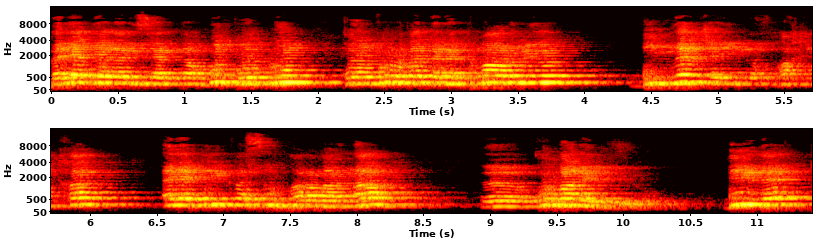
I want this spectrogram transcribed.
Belediyeler üzerinden bu toplum kontrol ve denetime alınıyor. Binlerce yıllık hakikat elektrik ve su paralarına e, kurban ediliyor. Bir de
